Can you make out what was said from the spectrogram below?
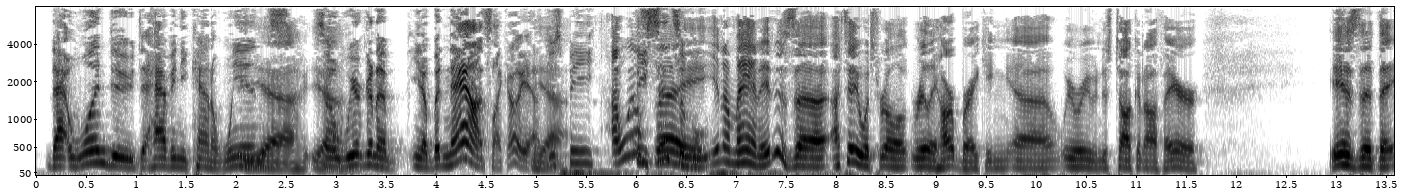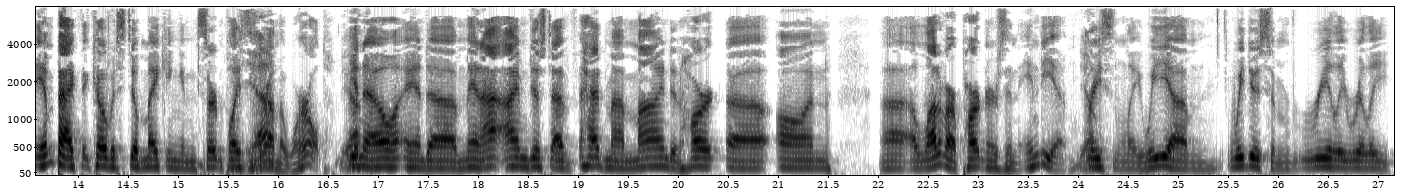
that one dude to have any kind of wins. Yeah, yeah. So we're gonna, you know, but now it's like, oh yeah, Yeah. just be, I will be say, sensible. you know, man, it is. Uh, I tell you what's real, really heartbreaking. Uh, we were even just talking off air. Is that the impact that COVID's still making in certain places Yeah. around the world? Yeah. You know, and uh, man, I, I'm just I've had my mind and heart uh, on uh, a lot of our partners in India Yeah. recently. We um we do some really really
